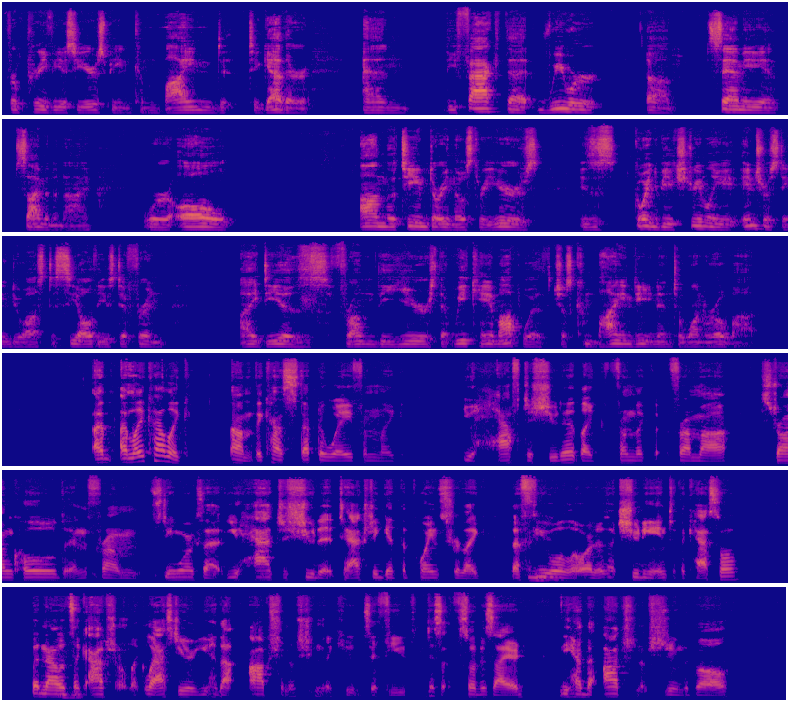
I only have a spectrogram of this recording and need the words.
from previous years being combined together and the fact that we were um, Sammy and Simon and I were all on the team during those three years is going to be extremely interesting to us to see all these different ideas from the years that we came up with just combining into one robot. I I like how like um they kind of stepped away from like you have to shoot it like from like from uh Stronghold and from Steamworks that you had to shoot it to actually get the points for like the fuel or there's like shooting into the castle. But now it's Mhm. like optional. Like last year, you had the option of shooting the cubes if you so desired. You had the option of shooting the ball,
